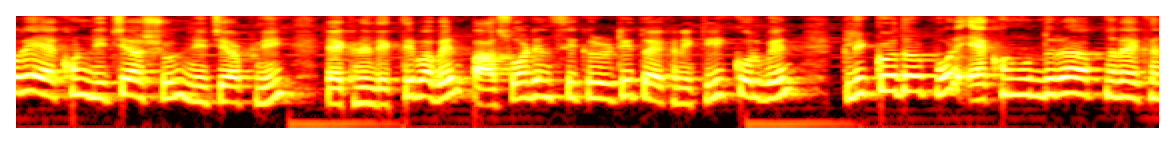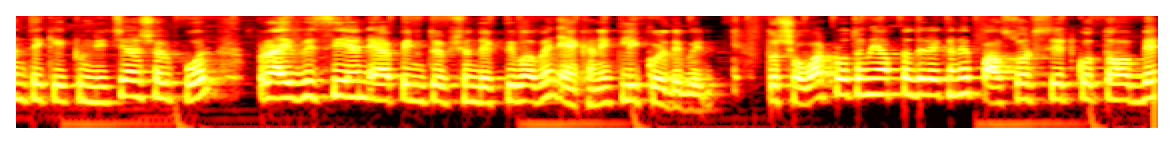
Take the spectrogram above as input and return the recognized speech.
করে এখন নিচে আসুন। নিচে আপনি এখানে দেখতে পাবেন পাসওয়ার্ড অ্যান্ড সিকিউরিটি তো এখানে ক্লিক করবেন। ক্লিক করে দেওয়ার পর এখন বন্ধুরা আপনারা এখান থেকে একটু নিচে আসার পর প্রাইভেসি অ্যান্ড অ্যাপ ইনক্রিপশন দেখতে পাবেন। এখানে ক্লিক করে দেবেন। তো সবার প্রথমে আপনাদের এখানে পাসওয়ার্ড সেট করতে হবে।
